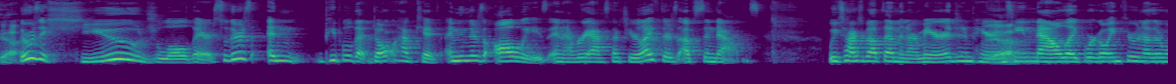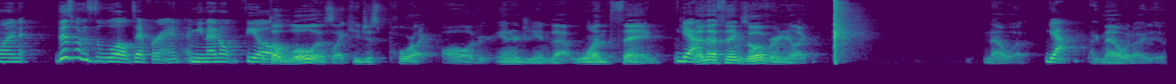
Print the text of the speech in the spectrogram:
Yeah. there was a huge lull there. So there's and people that don't have kids. I mean, there's always in every aspect of your life, there's ups and downs. We've talked about them in our marriage and parenting. Yeah. Now, like we're going through another one. This one's a little different. I mean, I don't feel But the lull is like you just pour like all of your energy into that one thing. Yeah. And that thing's over and you're like, now what? yeah, Like now what do I do?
